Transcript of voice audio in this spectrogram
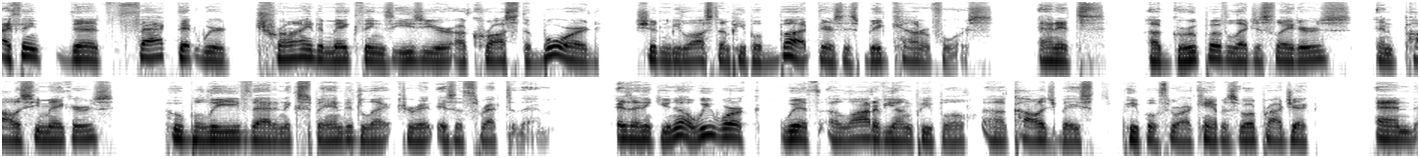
I think the fact that we're trying to make things easier across the board shouldn't be lost on people, but there's this big counterforce. And it's a group of legislators and policymakers who believe that an expanded electorate is a threat to them as I think you know, we work with a lot of young people, uh, college based people through our Campus Vote project. And,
